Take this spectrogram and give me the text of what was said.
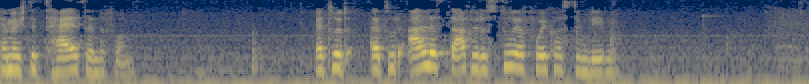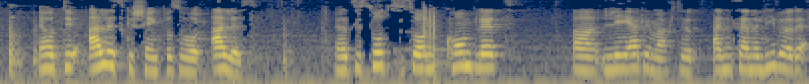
Er möchte Teil sein davon. Er tut, er tut alles dafür, dass du Erfolg hast im Leben. Er hat dir alles geschenkt, was er hat. Alles. Er hat sich sozusagen komplett äh, leer gemacht. Er hat an seiner Liebe hat er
